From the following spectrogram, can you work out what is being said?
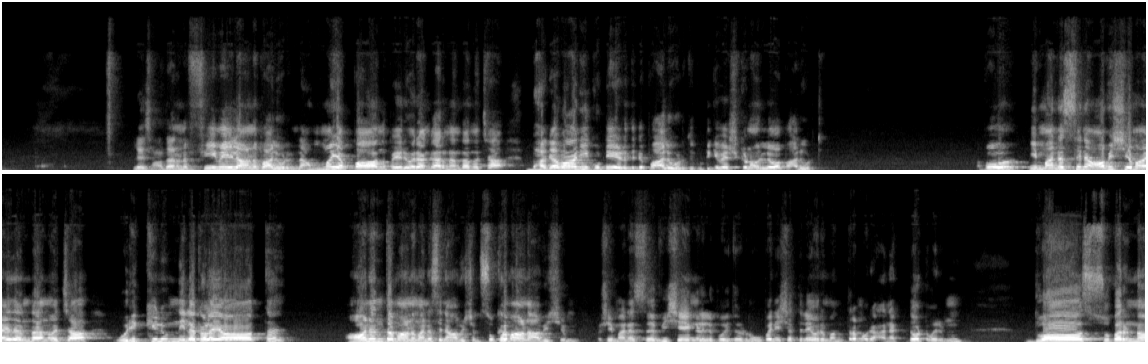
അല്ലേ? സാധാരണ ഫീമെയിലാണ് പാൽ കൊടുക്കുന്നത്. അമ്മയപ്പ എന്ന് പേര് വരാൻ കാരണം എന്താന്ന് വെച്ചാൽ ഭഗവാൻ ഈ കുട്ടിയെ എടുത്തിട്ട് പാൽ കൊടുത്തു. കുട്ടിക്ക് വിശക്കണമല്ലോ പാൽ കൊടുത്തു. അപ്പോ ഈ മനസ്സിന് ആവശ്യമായത് എന്താന്ന് വെച്ചാൽ ഒരിക്കലും നിലകളയാത്ത ആനന്ദമാണ് മനസ്സിന് ആവശ്യം സുഖമാണ് ആവശ്യം. പക്ഷെ മനസ്സ് വിഷയങ്ങളിൽ പോയി തേടുന്നു. ഉപനിഷത്തിലെ ഒരു മന്ത്രം ഒരു അനക്ഡോട്ട് വരും. സുപർണ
